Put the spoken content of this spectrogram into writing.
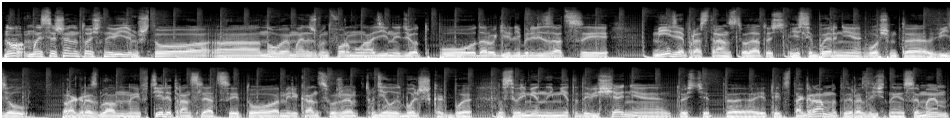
Но мы совершенно точно видим, что э, новый менеджмент Формулы-1 идет по дороге либерализации медиапространства, да, то есть если Берни, в общем-то, видел прогресс главный в телетрансляции, то американцы уже делают больше как бы современные методы вещания, то есть это, это Инстаграм, это различные SMM,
